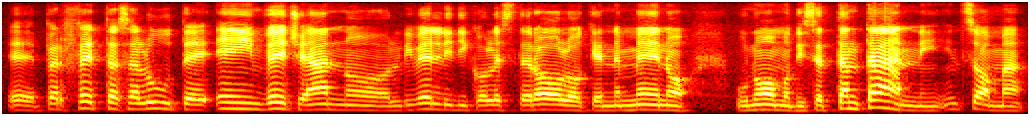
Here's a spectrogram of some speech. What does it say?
eh, perfetta salute e invece hanno livelli di colesterolo che nemmeno un uomo di 70 anni. Insomma,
